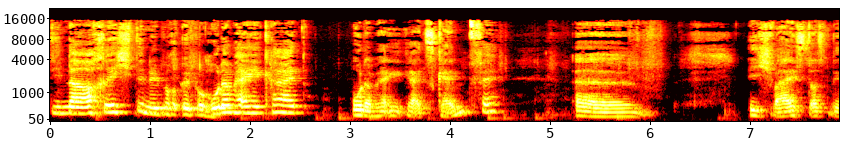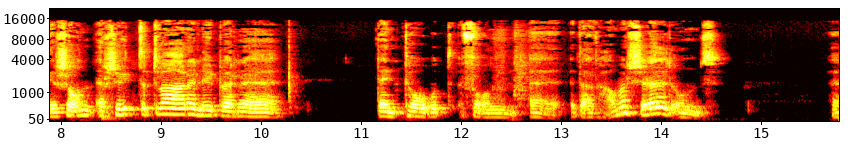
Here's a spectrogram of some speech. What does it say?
die Nachrichten über, über Unabhängigkeit, Unabhängigkeitskämpfe. Äh, ich weiß, dass wir schon erschüttert waren über äh, den Tod von äh, Dag Hammarskjöld und äh,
